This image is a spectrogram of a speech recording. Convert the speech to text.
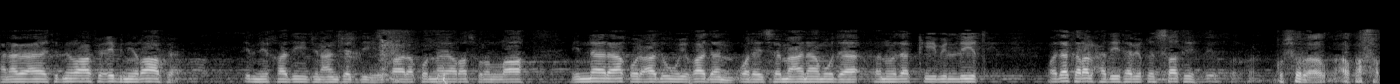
عن عباية بن رافع بن رافع ابن خديج عن جده قال قلنا يا رسول الله إنا لاقوا العدو غدا وليس معنا مدى فنذكي بالليط. وذكر الحديث بقصته. قشر القصر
